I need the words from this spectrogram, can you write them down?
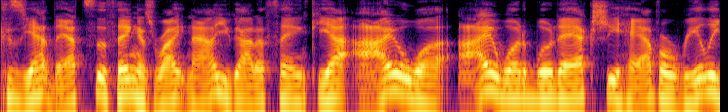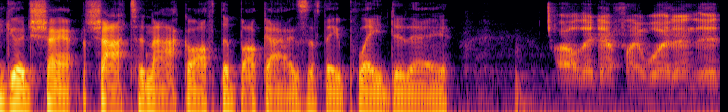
cause yeah, that's the thing is right now you got to think, yeah, Iowa, Iowa would actually have a really good shot, shot to knock off the Buckeyes if they played today. Oh, they definitely would, and it,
